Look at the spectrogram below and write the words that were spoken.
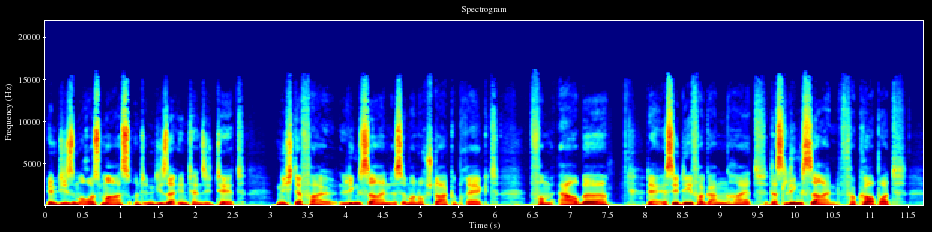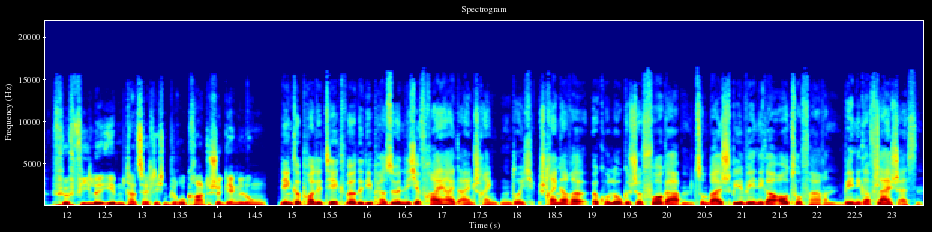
in diesem Ausmaß und in dieser Intensität nicht der Fall. Linkssein ist immer noch stark geprägt vom Erbe der SED-Vergangenheit. Das Linkssein verkörpert für viele eben tatsächlich bürokratische Gängelung. Linke Politik würde die persönliche Freiheit einschränken durch strengere ökologische Vorgaben, zum Beispiel weniger Autofahren, weniger Fleisch essen.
